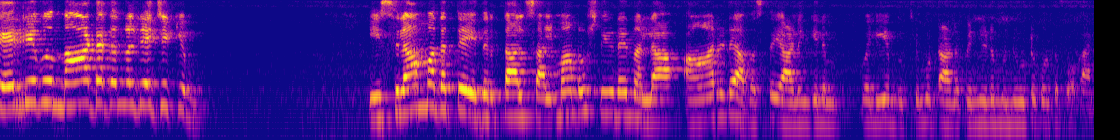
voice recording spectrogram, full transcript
തെരുവ് നാടകങ്ങൾ രചിക്കും. ഇസ്ലാം മതത്തെ എതിർത്താൽ സൽമാൻ റുഷ്ദിയുടെ നല്ല ആരുടെ അവസ്ഥയാണെങ്കിലും വലിയ ബുദ്ധിമുട്ടാണ് പിന്നീട് മുന്നോട്ട് കൊണ്ടുപോകാൻ.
